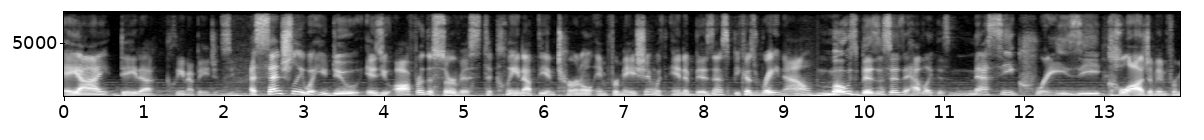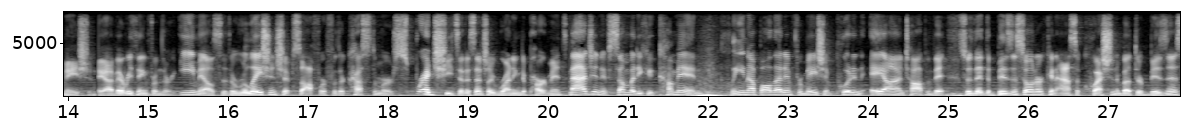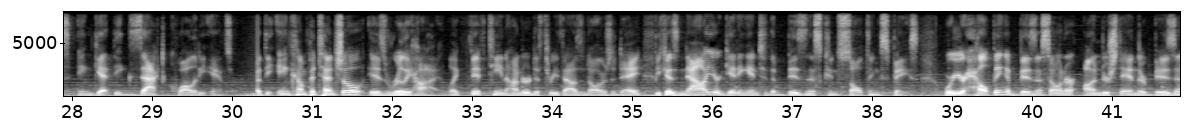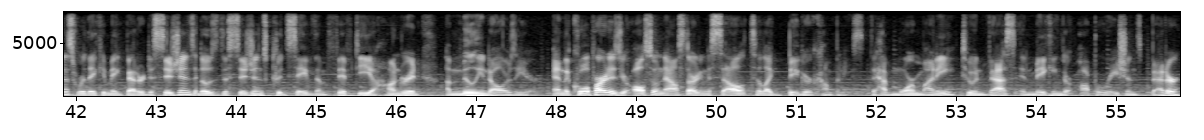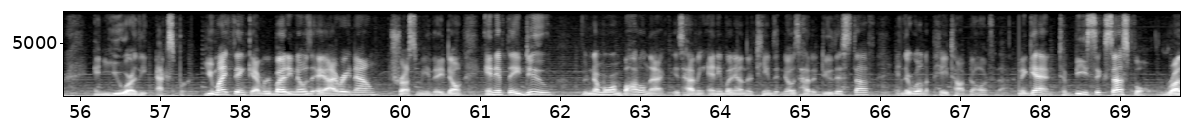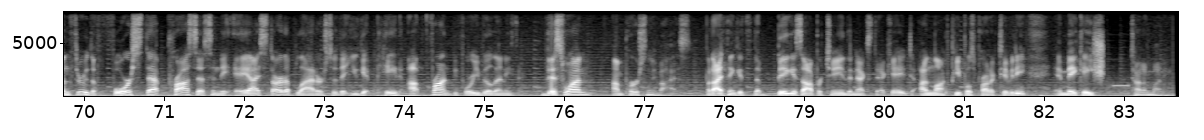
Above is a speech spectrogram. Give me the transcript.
AI Data Cleanup Agency. Essentially, what you do is you offer the service to clean up the internal information within a business because right now, most businesses, they have like this messy, crazy collage of information. They have everything from their emails to the relationship software for their customers, spreadsheets that essentially running departments. Imagine if somebody could come in, clean up all that information, put an AI on top of it so that the business owner can ask a question about their business and get the exact quality answer. But the income potential is really high, like 1,500 to $3,000 a day, because now you're getting into the business consulting space where you're helping a business owner understand their business, where they can make better decisions. And those decisions could save them 50, 100, a million dollars a year. And the cool part is you're also now starting to sell to like bigger companies that have more money to invest in making their operations better. And you are the expert. You might think everybody knows AI right now. Trust me, they don't. And if they do, their number one bottleneck is having anybody on their team that knows how to do this stuff and they're willing to pay top dollar for that. And again, to be successful, run through the four step process in the AI startup ladder so that you get paid upfront before you build anything. This one, I'm personally biased, but I think it's the biggest opportunity the next decade to unlock people's productivity and make a ton of money.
